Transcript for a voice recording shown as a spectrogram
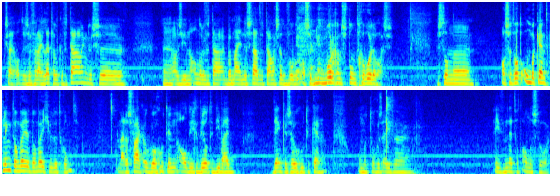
Ik zei al, het is een vrij letterlijke vertaling. Dus uh, uh, als je een andere vertaling, bij mij in de Statenvertaling staat bijvoorbeeld als het nu morgen stond geworden was. Dus dan, uh, als het wat onbekend klinkt, dan weet, dan weet je hoe dat komt. Maar dat is vaak ook wel goed in al die gedeelten die wij denken zo goed te kennen. Om het toch eens even, even net wat anders horen.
